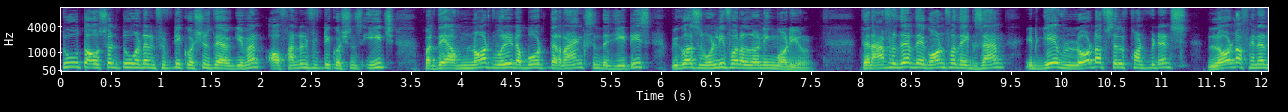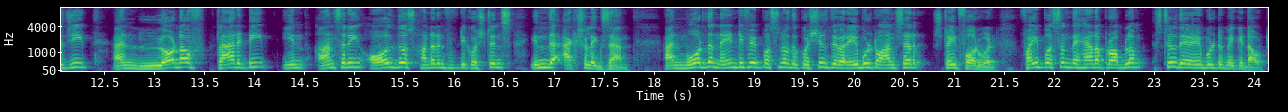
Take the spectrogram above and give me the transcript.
2250 questions they have given of 150 questions each but they have not worried about the ranks in the GTs because it's only for a learning module. Then after that, they gone for the exam. It gave lot of self-confidence, lot of energy and lot of clarity in answering all those 150 questions in the actual exam. And more than 95% of the questions they were able to answer straightforward. 5% they had a problem, still they were able to make it out.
